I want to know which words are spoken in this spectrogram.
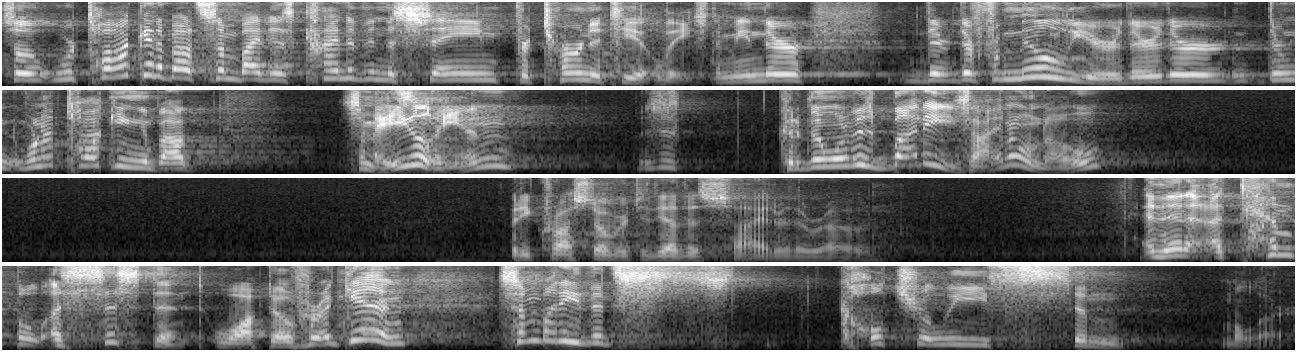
So we're talking about somebody that's kind of in the same fraternity, at least. I mean, they're, they're, they're familiar. They're, they're, they're, we're not talking about some alien. This is, could have been one of his buddies. I don't know. But he crossed over to the other side of the road. And then a temple assistant walked over. Again, somebody that's culturally similar.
